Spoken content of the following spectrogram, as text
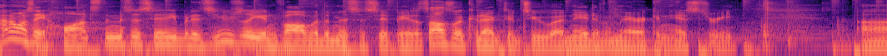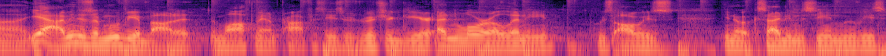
I don't want to say haunts the Mississippi, but it's usually involved with the Mississippi. It's also connected to uh, Native American history. Uh, yeah, I mean, there's a movie about it, The Mothman Prophecies, with Richard Gere and Laura Linney, who's always, you know, exciting to see in movies.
